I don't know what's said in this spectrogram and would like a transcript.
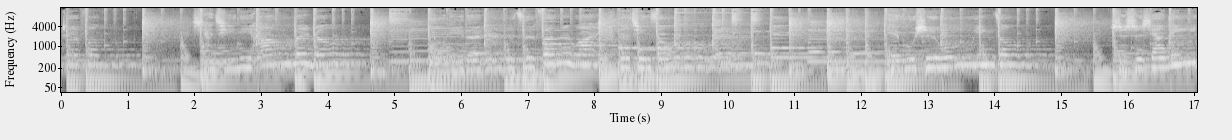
着风，想起你好温柔，有你的日子分外的轻松，也不是无。只想你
